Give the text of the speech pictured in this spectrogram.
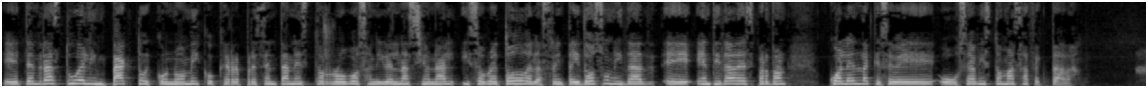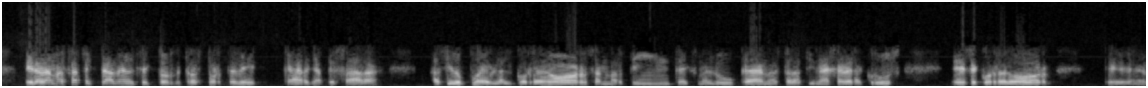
eh, ¿tendrás tú el impacto económico que representan estos robos a nivel nacional y sobre todo de las 32 unidad, eh, entidades, perdón, cuál es la que se ve o se ha visto más afectada? Era la más afectada en el sector de transporte de carga pesada ha sido Puebla, el corredor San Martín, Texmelucan, hasta la Tinaja, Veracruz. Ese corredor eh,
